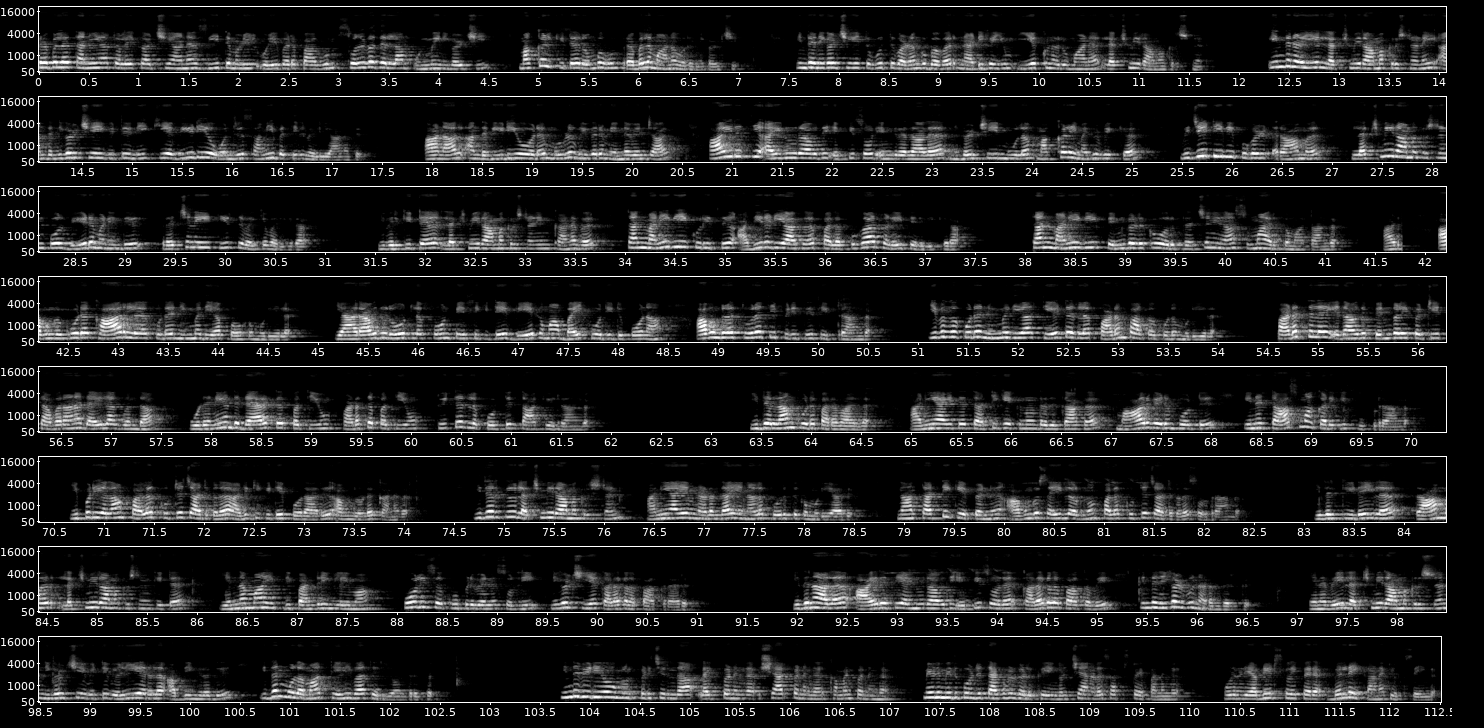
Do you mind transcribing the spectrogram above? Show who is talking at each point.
Speaker 1: பிரபல தனியார் தொலைக்காட்சியான ஜி தமிழில் ஒளிபரப்பாகும் சொல்வதெல்லாம் உண்மை நிகழ்ச்சி மக்கள் கிட்ட ரொம்பவும் பிரபலமான ஒரு நிகழ்ச்சி. இந்த நிகழ்ச்சியை தொகுத்து வழங்குபவர் நடிகையும் இயக்குனருமான லக்ஷ்மி ராமகிருஷ்ணன். இந்த நிலையில் லக்ஷ்மி ராமகிருஷ்ணனை அந்த நிகழ்ச்சியை விட்டு நீக்கிய வீடியோ ஒன்று சமீபத்தில் வெளியானது. ஆனால் அந்த வீடியோவோட முழு விவரம் என்னவென்றால் ஆயிரத்தி ஐநூறாவது எபிசோட் என்கிறதால நிகழ்ச்சியின் மூலம் மக்களை மகிழ்விக்க விஜய் டிவி புகழ் ராமர் லக்ஷ்மி ராமகிருஷ்ணன் போல் வேடமணிந்து பிரச்சனையை தீர்த்து வைக்க வருகிறார். இவர்கிட்ட லக்ஷ்மி ராமகிருஷ்ணனின் கணவர் தன் மனைவியை குறித்து அதிரடியாக பல புகார்களை தெரிவிக்கிறார். தன் மனைவி பெண்களுக்கு ஒரு பிரச்சனைனா சும்மா இருக்க மாட்டாங்க. அவங்க கூட கார்ல கூட நிம்மதியா போக முடியல. யாராவது ரோட்ல ஃபோன் பேசிக்கிட்டே வேகமா பைக் ஓட்டிட்டு போனா அவங்கள துரத்தி பிடித்து திட்டுறாங்க. இவங்க கூட நிம்மதியா தியேட்டர்ல படம் பார்க்க கூட முடியல. படத்துல ஏதாவது பெண்களை பற்றி தவறான டைலாக் வந்தா உடனே அந்த டைரக்டர் பத்தியும் படத்தை பத்தியும் ட்விட்டர்ல போட்டு தாக்கிடுறாங்க. இதெல்லாம் கூட பரவாயில்ல. அநியாயத்தை தட்டி கேட்கணுன்றதுக்காக மாறுவேடம் போட்டு என்ன டாஸ்மாக் கடைக்கு கூப்பிடுறாங்க. இப்படியெல்லாம் பல குற்றச்சாட்டுகளை அடுக்கிக்கிட்டே போறாரு அவங்களோட கணவர். இதற்கு லக்ஷ்மி ராமகிருஷ்ணன் அநியாயம் நடந்தா என்னால பொறுத்துக்க முடியாது. நான் தட்டி கேட்பேன்னு அவங்க சைட்ல இருந்தும் பல குற்றச்சாட்டுகளை சொல்றாங்க. இதற்கு இடையில ராமர் லக்ஷ்மி ராமகிருஷ்ணன் கிட்ட என்னம்மா இப்படி பண்றீங்களேம்மா? போலீஸை கூப்பிடுவேன்னு சொல்லி நிகழ்ச்சியை கலகலப்பாக்குறாரு. இதனால ஆயிரத்தி ஐநூறாவது எபிசோட கலகலப்பாக்கவே இந்த நிகழ்வு நடந்திருக்கு. எனவே லக்ஷ்மி ராமகிருஷ்ணன் நிகழ்ச்சியை விட்டு வெளியேறல அப்படிங்கிறது இதன் மூலமா தெளிவா தெரிய வந்திருக்கு. இந்த வீடியோ உங்களுக்கு பிடிச்சிருந்தா லைக் பண்ணுங்க ஷேர் பண்ணுங்க கமெண்ட் பண்ணுங்க. மேலும் இது போன்ற தகவல்களுக்கு எங்கள் சேனலை சப்ஸ்கிரைப் பண்ணுங்க. உடனடி அப்டேட்ஸ்களை பெற பெல் ஐக்கான கிளிக் செய்யுங்க.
